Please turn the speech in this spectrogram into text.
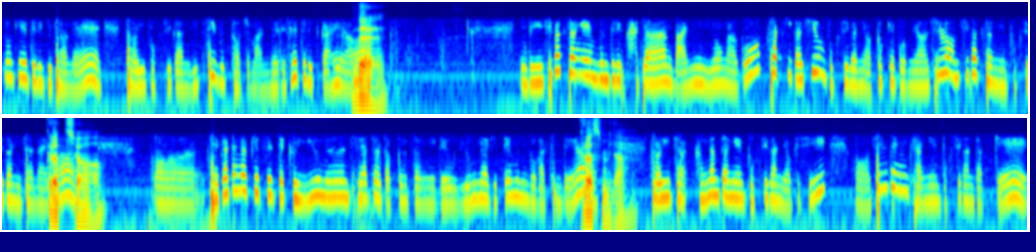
소개해드리기 전에 저희 복지관 위치부터 좀 안내를 해드릴까 해요. 네. 우리 시각장애인 분들이 가장 많이 이용하고 찾기가 쉬운 복지관이 어떻게 보면 실로암 시각장애인 복지관이잖아요. 그렇죠. 어, 제가 생각했을 때 그 이유는 지하철 접근성이 매우 용이하기 때문인 것 같은데요. 그렇습니다. 저희 자- 강남장애인 복지관 역시 어, 신생 장애인 복지관답게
